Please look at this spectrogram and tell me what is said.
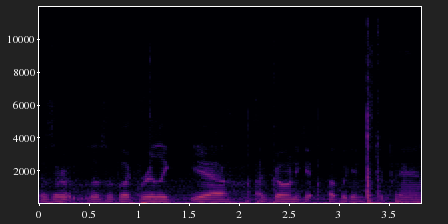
Those are those look like really yeah, I'm going to get up against Japan.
